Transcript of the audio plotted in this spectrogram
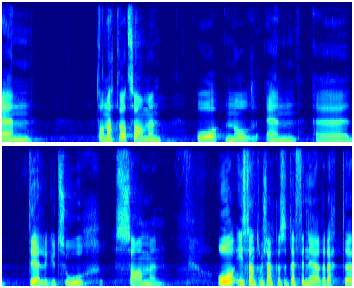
en tar nattverd sammen, og når en eh, deler Guds ord sammen. Og I Sentrumskirka definerer dette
